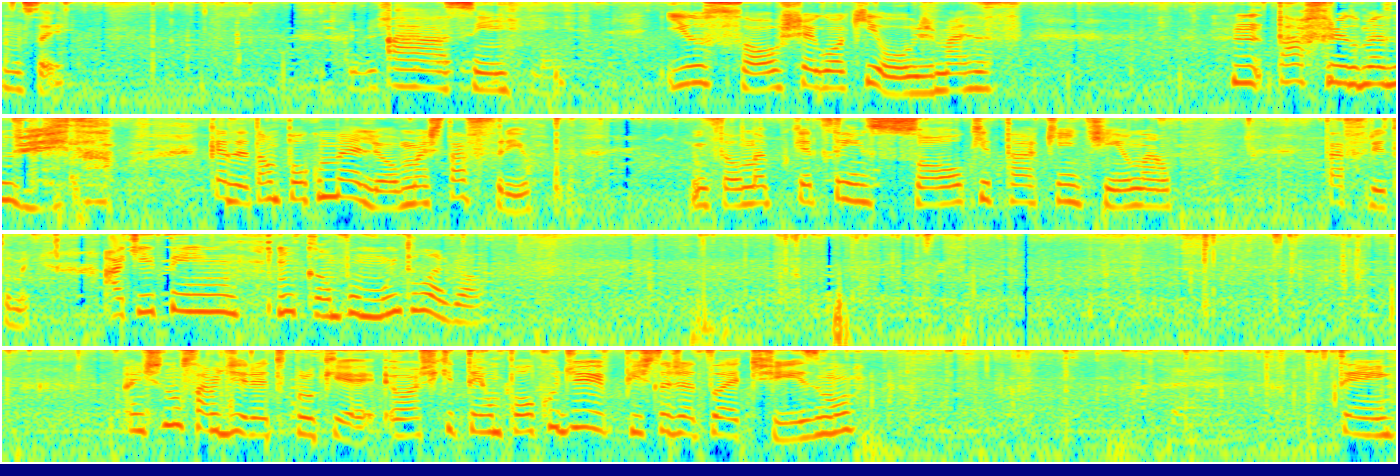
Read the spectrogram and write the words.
não sei. Ah, sim. E o sol chegou aqui hoje, mas hum, tá frio do mesmo jeito. Quer dizer, tá um pouco melhor, mas tá frio. Então não é porque tem sol que tá quentinho, não. Tá frio também. Aqui tem um campo muito legal. A gente não sabe direito pro que é. Eu acho que tem um pouco de pista de atletismo. Tem.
